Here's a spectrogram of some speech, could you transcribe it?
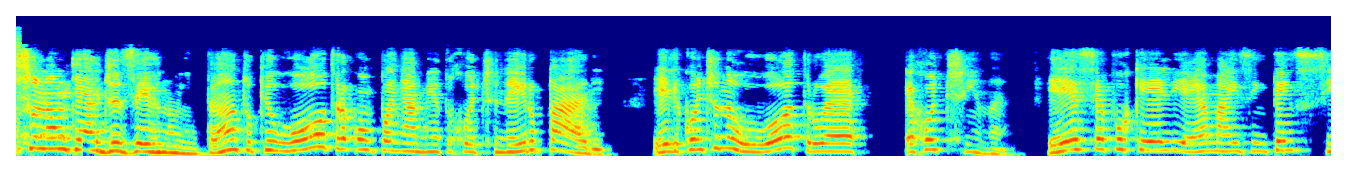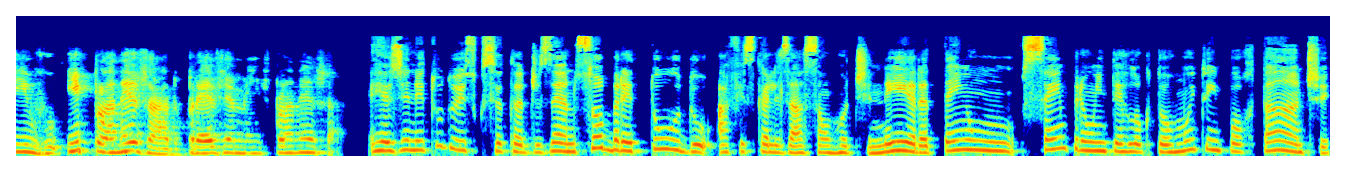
Isso não quer dizer, no entanto, que o outro acompanhamento rotineiro pare. Ele continua, o outro é, é rotina. Esse é porque ele é mais intensivo e planejado, previamente planejado. Regina, e tudo isso que você está dizendo, sobretudo a fiscalização rotineira, tem um, sempre um interlocutor muito importante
